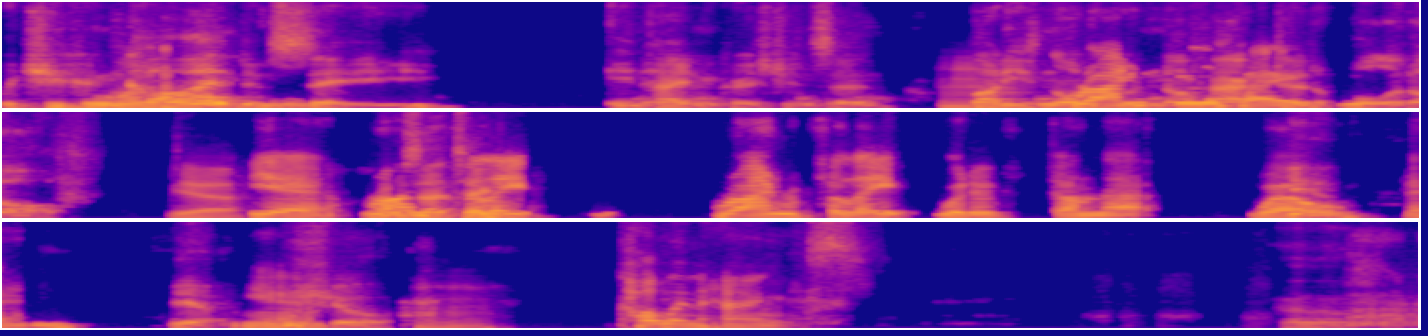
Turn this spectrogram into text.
which you can Well, kind of see in Hayden Christensen, Mm, but he's not Ryan a good enough Phillippe. actor to pull it off. Yeah, Yeah, What was Ryan that, Tim? Phillippe. Ryan Phillippe would have done that well then. Yeah, Yeah. for sure. mhm. Colin Hanks. Oh.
